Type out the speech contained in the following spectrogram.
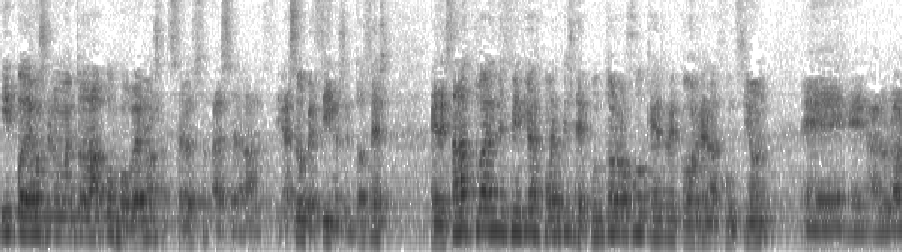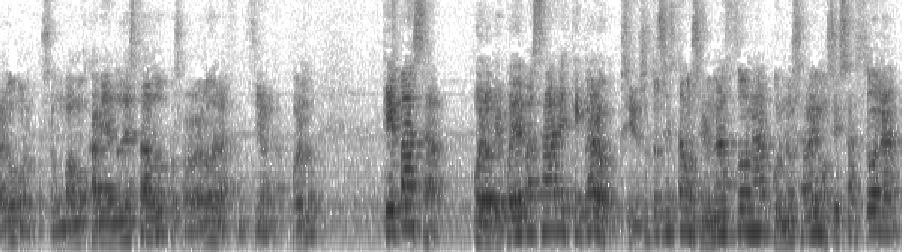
Y podemos en un momento dado pues, movernos hacia, esos vecinos. Entonces, el estado actual en definitiva es como una especie de punto rojo que recorre la función eh, eh, a lo largo, bueno, pues según vamos cambiando de estado, pues a lo largo de la función, ¿de acuerdo? ¿Qué pasa? Pues lo que puede pasar es que, claro, si nosotros estamos en una zona, pues no sabemos esa zona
